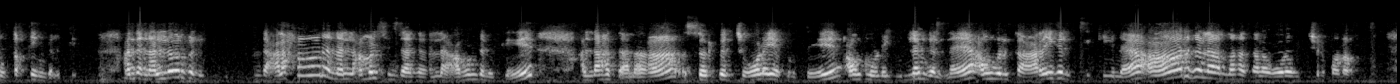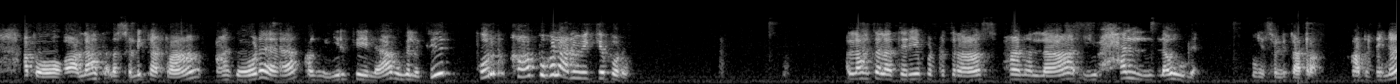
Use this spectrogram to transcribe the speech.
முத்தகங்களுக்கு அந்த நல்லவர்களுக்கு இந்த அழகான நல்ல அமல் செஞ்சாங்கல்ல அவங்களுக்கு. அல்லாஹாலா சொர்க்க சோலைய கொடுத்து அவங்களுடைய இல்லங்கள்ல அவங்களுக்கு அறைகளுக்கு கீழே ஆறுகளை அல்லாஹாலா ஓட வச்சிருப்பானா? அப்போ அல்லாஹாலா சொல்லி காட்டுறான் அதோட அங்க இருக்கையில அவங்களுக்கு பொருட்காப்புகள் அனுபவிக்கப்படும் அல்லாஹாலா தெரியப்படுத்துறான் சுப்ஹானல்லா யுஹல்லவுன. சொல்லி காட்டுறான். அப்படின்னா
